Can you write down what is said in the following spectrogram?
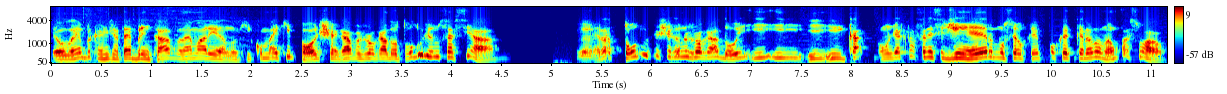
eu lembro que a gente até brincava, né, Mariano, que como é que pode? Chegava jogador todo dia no CSA. É. Era todo dia chegando jogador e, e, e, e, onde é que tá sendo esse dinheiro, não sei o quê, porque querendo ou não, pessoal.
